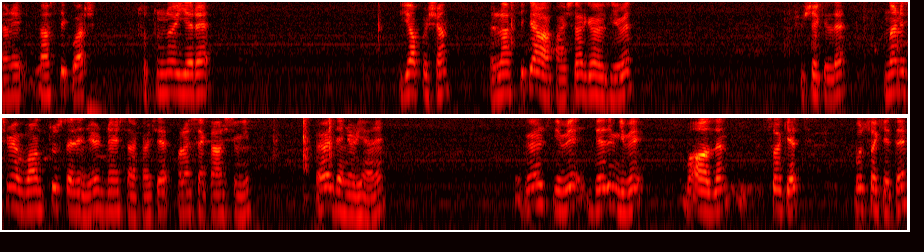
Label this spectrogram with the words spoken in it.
Yani lastik var. Tutunduğu yere yapışan lastikler arkadaşlar gördüğünüz gibi. Şu şekilde. Bunların ismi Vantus da deniyor. Neyse arkadaşlar. Orası karıştırmayayım. Öyle deniyor yani. Gördüğünüz gibi dediğim gibi bu aldığım soket bu soketi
